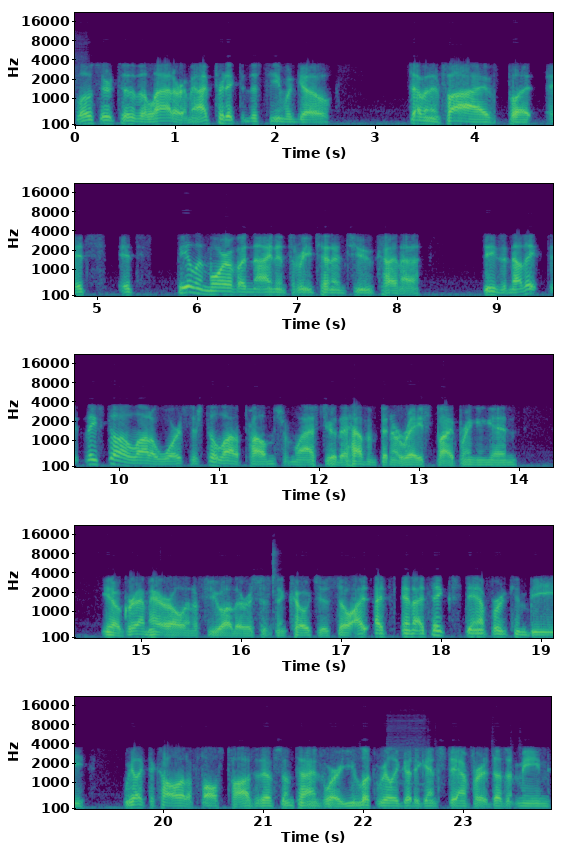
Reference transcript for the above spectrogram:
closer to the latter. I mean, I predicted this team would go seven and five, but it's it's feeling more of a nine and three, ten and two kind of season. Now they they still have a lot of warts. There's still a lot of problems from last year that haven't been erased by bringing in, you know, Graham Harrell and a few other assistant coaches. So I, I and I think Stanford can be. We like to call it a false positive sometimes, where you look really good against Stanford. It doesn't mean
